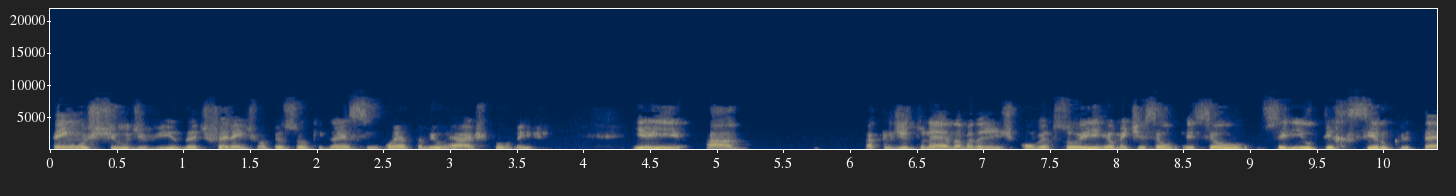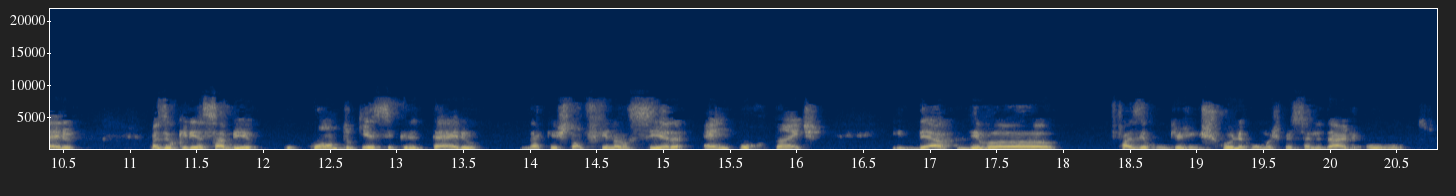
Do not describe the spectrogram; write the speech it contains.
tem um estilo de vida diferente de uma pessoa que ganha 50 mil reais por mês. E aí, a, acredito, né? Na verdade, a gente conversou e realmente esse, é o, esse é o, seria o terceiro critério, mas eu queria saber o quanto que esse critério da questão financeira é importante e deva fazer com que a gente escolha uma especialidade ou outra.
